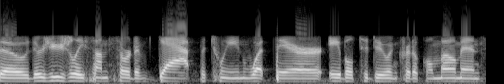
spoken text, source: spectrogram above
So there's usually some sort of gap between what they're able to do in critical moments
